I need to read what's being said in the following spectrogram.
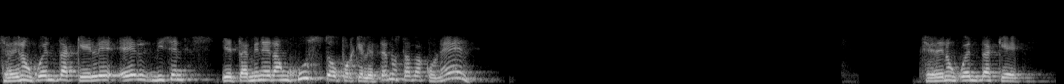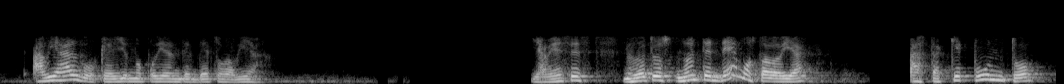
Se dieron cuenta que él, él dicen que también era un justo porque el Eterno estaba con él. Se dieron cuenta que había algo que ellos no podían entender todavía. Y a veces nosotros no entendemos todavía hasta qué punto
